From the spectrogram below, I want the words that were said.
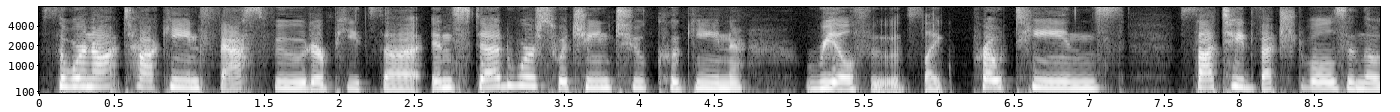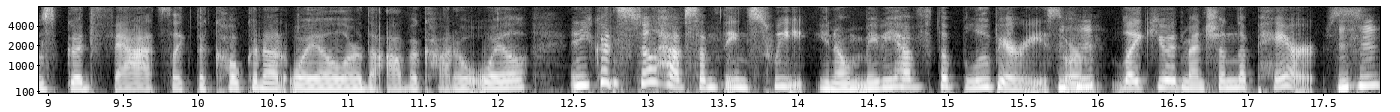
So we're not talking fast food or pizza. Instead, we're switching to cooking real foods like proteins, sauteed vegetables, and those good fats like the coconut oil or the avocado oil. And you can still have something sweet, you know, maybe have the blueberries or mm-hmm. like you had mentioned, the pears. Mm-hmm.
